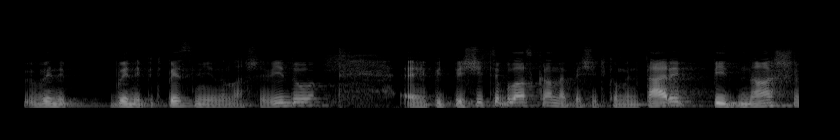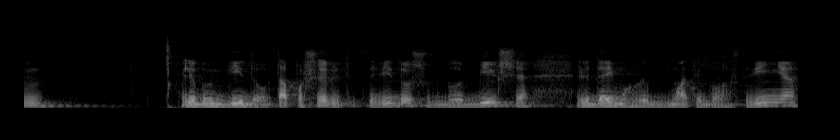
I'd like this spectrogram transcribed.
ви не, ви не підписані на наше відео, е, підпишіться, будь ласка, напишіть коментарі під нашим любим відео та поширюйте це відео, щоб було більше людей могли б мати благословіння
